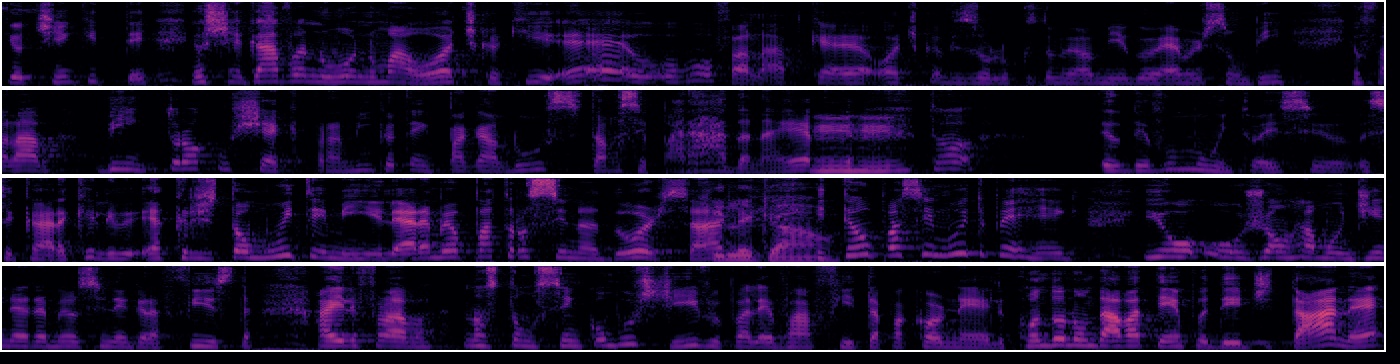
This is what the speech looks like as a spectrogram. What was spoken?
que eu tinha que ter. Eu chegava no- numa ótica que, é, eu vou falar, porque é ótica Visolux do meu amigo Emerson Bin. Eu falava, Bin, troca um cheque para mim que eu tenho que pagar a luz. Estava separada na época. Uhum. Então, eu devo muito a esse, esse cara, que ele acreditou muito em mim. Ele era meu patrocinador, sabe? Que legal. Então, eu passei muito perrengue. E o, o João Ramondini era meu cinegrafista. Aí ele falava, nós estamos sem combustível para levar a fita para Cornélio. Quando não dava tempo de editar, né?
